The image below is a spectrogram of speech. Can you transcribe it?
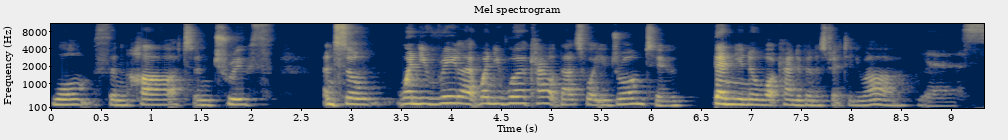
warmth and heart and truth. And so when you realize when you work out that's what you're drawn to, then you know what kind of illustrator you are. Yes.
